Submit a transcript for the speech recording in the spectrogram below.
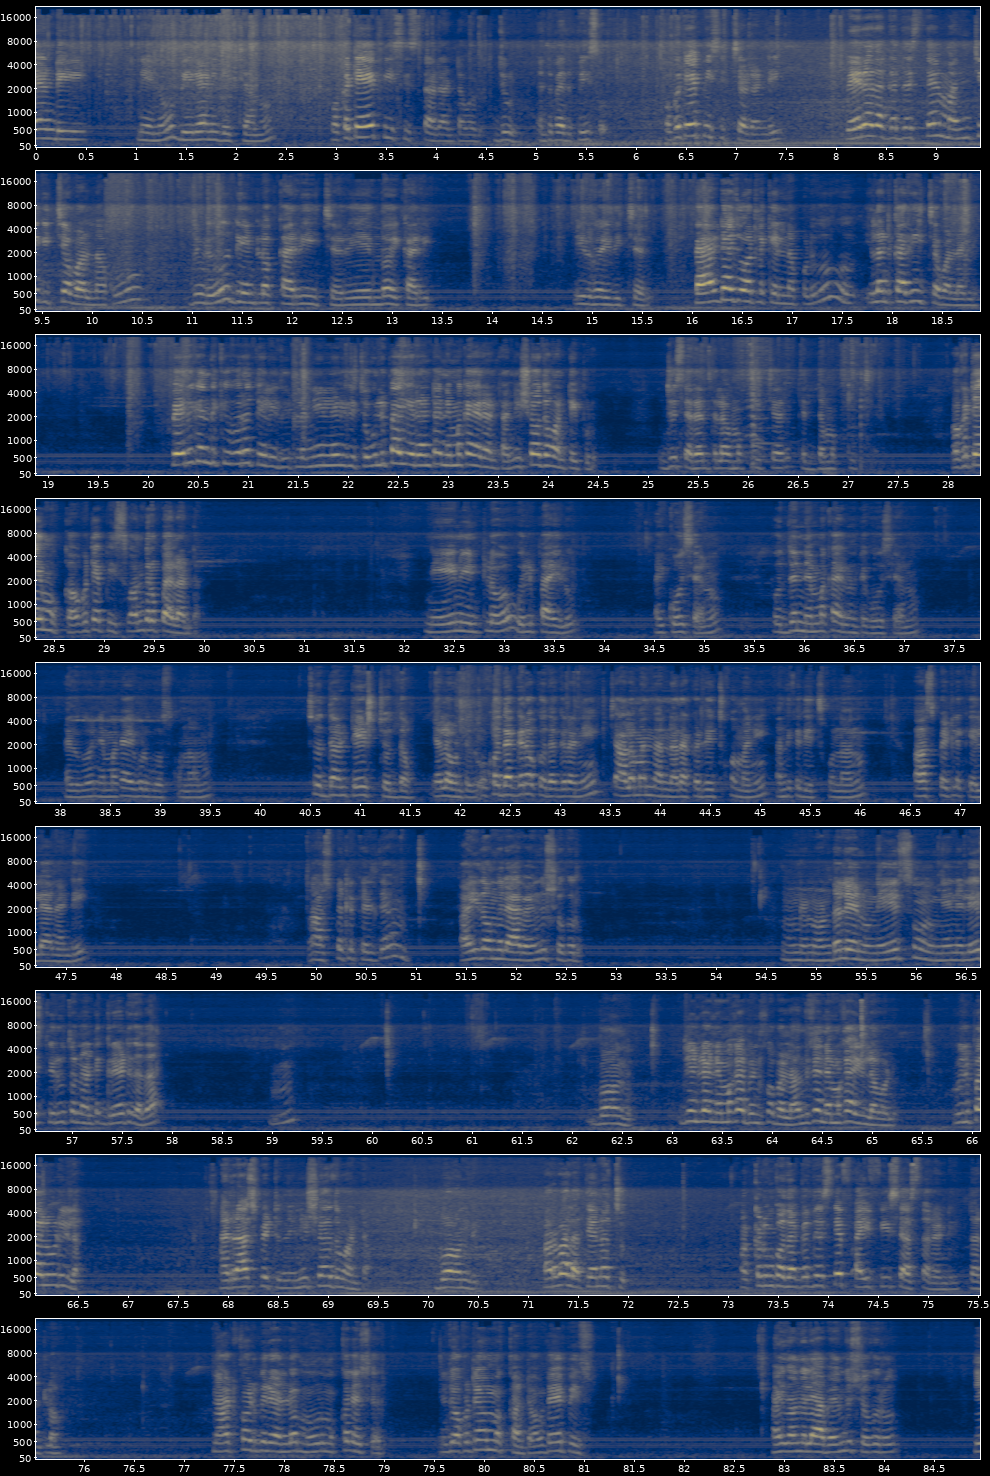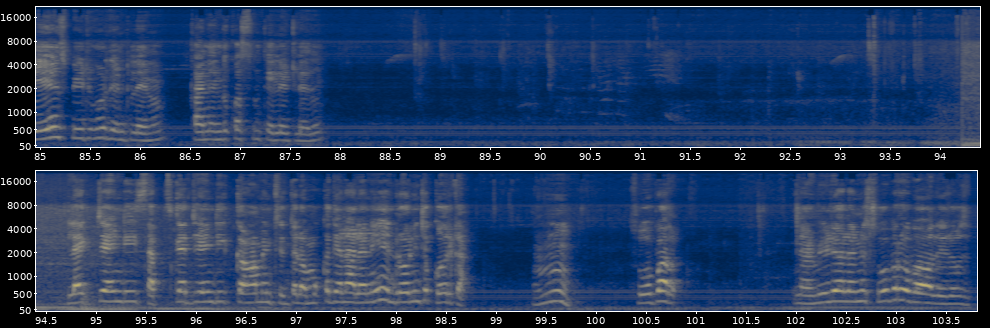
Hi అండి. నేను బిర్యానీ తెచ్చాను. ఒకటే పీస్ ఇస్తాడంట వాడు. చూడు ఎంత పెద్ద పీసు. ఒకటే పీస్ ఇచ్చాడండి. వేరే దగ్గర తెస్తే మంచిగా ఇచ్చేవాళ్ళు నాకు. చూడు దీంట్లో కర్రీ ఇచ్చారు. ఏందో ఈ కర్రీ. ఇదిగో ఇది ఇచ్చారు. ప్యారడైజ్ హోటల్కి వెళ్ళినప్పుడు ఇలాంటి కర్రీ ఇచ్చేవాళ్ళండి. పెరిగేందుకు ఎవరో తెలియదు ఇట్లా నీళ్ళు నీళ్ళు ఇచ్చే ఉల్లిపాయ ఏరంట నిమ్మకాయ ఏరంట నిషోధం అంటే ఇప్పుడు. చూసారు ఎంతలా మొక్క ఇచ్చారు? పెద్ద ముక్క ఇచ్చారు. ఒకటే ముక్క ఒకటే పీస్ వంద రూపాయలంట. నేను ఇంట్లో ఉల్లిపాయలు అవి కోసాను. పొద్దున్న నిమ్మకాయలు ఉంటే కోసాను. అదిగో నిమ్మకాయ కూడా కోసుకున్నాను. చూద్దాం టేస్ట్ చూద్దాం ఎలా ఉంటుంది. ఒక దగ్గర ఒక దగ్గర అని చాలామంది అన్నారు అక్కడ తెచ్చుకోమని అందుకే తెచ్చుకున్నాను. హాస్పిటల్కి వెళ్ళానండి. హాస్పిటల్కి వెళ్తే ఐదు వందల యాభై ఉంది షుగరు. నేను వండలేను నేర్చు నేను లేచి తిరుగుతున్నా అంటే గ్రేట్ కదా. బాగుంది. దీంట్లో నిమ్మకాయ పిండుకోబడాలి? అందుకే నిమ్మకాయ ఇలా వాళ్ళు ఉల్లిపాయలు కూడా ఇలా. అది రాసి పెట్టింది. నిషేధం అంట బాగుంది. పర్వాలే? తినొచ్చు. అక్కడ ఇంకో దగ్గర తెస్తే ఫైవ్ పీస్ వేస్తారండి దాంట్లో. నాటుకోడి బిర్యానీలో మూడు ముక్కలు వేసారు ఇది ఒకటే ముక్క అంట ఒకటే పీస్ ఐదు వందల యాభై ఉంది షుగరు. ఏం స్వీట్ కూడా తింటలేను. కానీ ఎందుకు వస్తుందో తెలియట్లేదు. లైక్ చేయండి సబ్స్క్రైబ్ చేయండి కామెంట్స్ ఇంతలో ముక్క తినాలని ఎన్ని రోజుల నుంచి కోరిక. సూపర్. నా వీడియోలన్నీ సూపర్గా పోవాలి ఈరోజు.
